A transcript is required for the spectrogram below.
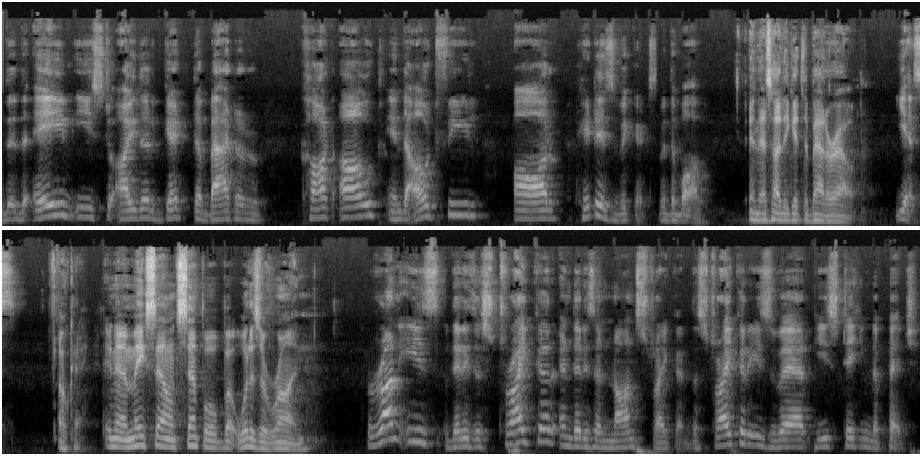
The, the aim is to either get the batter caught out in the outfield or hit his wickets with the ball and that's how they get the batter out yes Okay. And it may sound simple, but what is a run? Run is there is a striker and there is a non striker. The striker is where he's taking the pitch,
